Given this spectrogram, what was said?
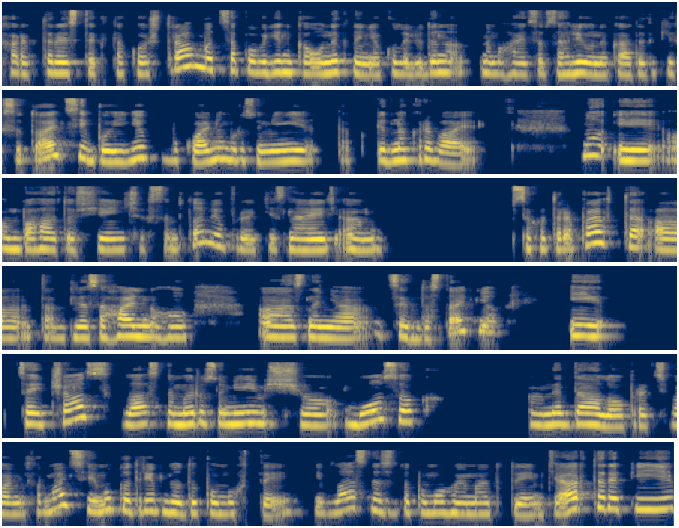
характеристик також травми це поведінка уникнення, коли людина намагається взагалі уникати таких ситуацій, бо її в буквальному розумінні так піднакриває. Ну і багато ще інших симптомів, про які знають психотерапевти, а так для загального знання цих достатньо. І цей час, власне, ми розуміємо, що мозок невдало опрацював інформацію, йому потрібно допомогти. І, власне, за допомогою методу МТР-терапії,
